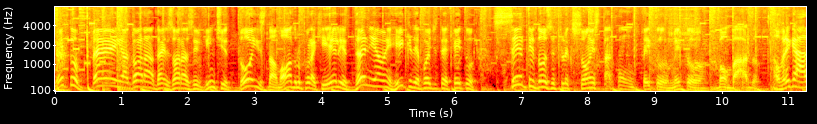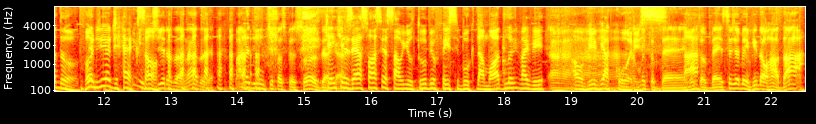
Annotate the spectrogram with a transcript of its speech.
Muito bem, agora 10 horas e 22 da módulo por aqui. Ele, Daniel Henrique, depois de ter feito 112 flexões, tá com o peito muito bombado. Obrigado. Bom dia, Jackson. Mentira danada, né? Para de mentir pras pessoas, né? Quem cara? quiser é só acessar o YouTube e o Facebook da Módulo e vai ver Ah, ao vivo e a cores. Muito bem, tá? muito bem. Seja bem-vindo ao Radar.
